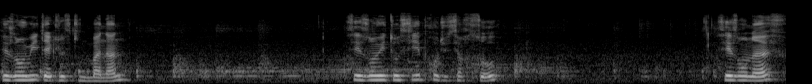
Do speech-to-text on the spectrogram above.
saison 8 avec le skin banane. Saison 8 aussi, produit Cerceau. Saison 9.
